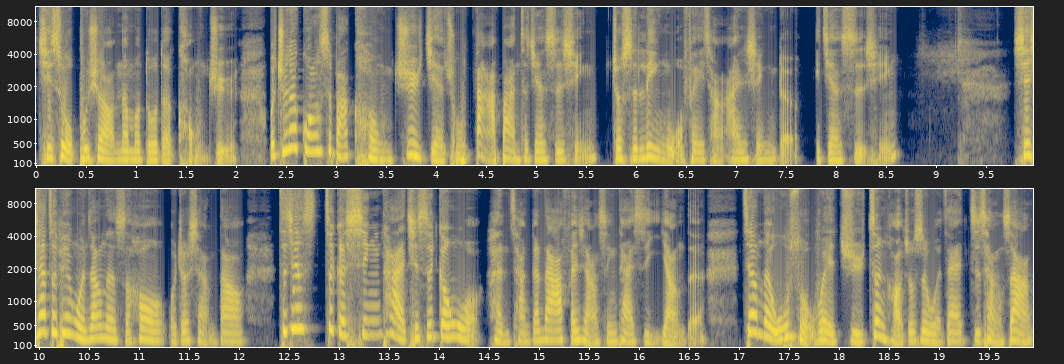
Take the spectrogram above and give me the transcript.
其实我不需要那么多的恐惧。我觉得，光是把恐惧解除大半这件事情，就是令我非常安心的一件事情。写下这篇文章的时候，我就想到这件这个心态，其实跟我很常跟大家分享心态是一样的。这样的无所畏惧，正好就是我在职场上、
